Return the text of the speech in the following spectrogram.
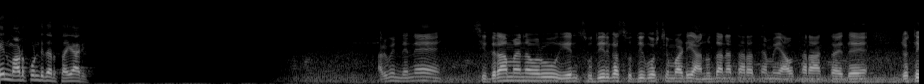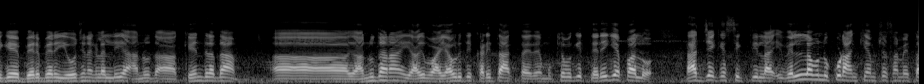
ಏನು ಮಾಡ್ಕೊಂಡಿದ್ದಾರೆ ತಯಾರಿ? ಅರವಿಂದ್, ನಿನ್ನೆ ಸಿದ್ದರಾಮಯ್ಯನವರು ಏನು ಸುದೀರ್ಘ ಸುದ್ದಿಗೋಷ್ಠಿ ಮಾಡಿ ಅನುದಾನ ತಾರತಮ್ಯ ಯಾವ ಥರ ಆಗ್ತಾ ಇದೆ, ಜೊತೆಗೆ ಬೇರೆ ಬೇರೆ ಯೋಜನೆಗಳಲ್ಲಿ ಅನುದಾ ಕೇಂದ್ರದ ಅನುದಾನ ಯಾವ ರೀತಿ ಕಡಿತ ಆಗ್ತಾ ಇದೆ, ಮುಖ್ಯವಾಗಿ ತೆರಿಗೆ ಪಾಲು ರಾಜ್ಯಕ್ಕೆ ಸಿಗ್ತಿಲ್ಲ, ಇವೆಲ್ಲವನ್ನು ಕೂಡ ಅಂಕಿಅಂಶ ಸಮೇತ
